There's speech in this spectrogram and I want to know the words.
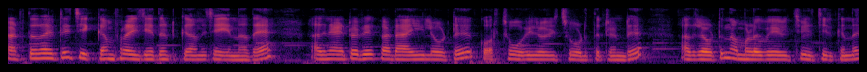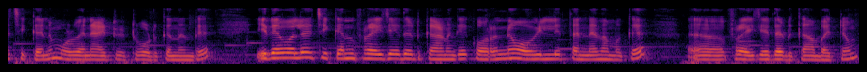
അടുത്തതായിട്ട് ചിക്കൻ ഫ്രൈ ചെയ്തെടുക്കുകയാണ് ചെയ്യുന്നത്. അതിനായിട്ടൊരു കടായിലോട്ട് കുറച്ച് ഓയിൽ ഒഴിച്ച് കൊടുത്തിട്ടുണ്ട്. അതിലോട്ട് നമ്മൾ വേവിച്ച് വെച്ചിരിക്കുന്ന ചിക്കൻ മുഴുവനായിട്ട് ഇട്ട് കൊടുക്കുന്നുണ്ട്. ഇതേപോലെ ചിക്കൻ ഫ്രൈ ചെയ്തെടുക്കുകയാണെങ്കിൽ കുറഞ്ഞ ഓയിലിൽ തന്നെ നമുക്ക് ഫ്രൈ ചെയ്തെടുക്കാൻ പറ്റും.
